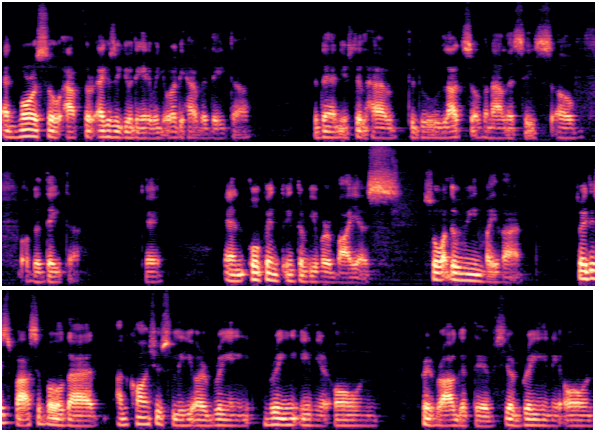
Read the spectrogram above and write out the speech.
And more so after executing it, when you already have the data, then you still have to do lots of analysis of, of the data. Okay. And open to interviewer bias. So what do we mean by that? So it is possible that unconsciously you're bringing bringing in your own prerogatives. You're bringing your own,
